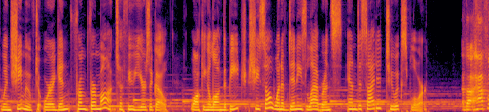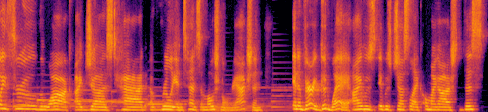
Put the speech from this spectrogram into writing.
when she moved to Oregon from Vermont a few years ago. Walking along the beach, she saw one of Denny's labyrinths and decided to explore. About halfway through the walk, I just had a really intense emotional reaction in a very good way. I was, it was just like, oh my gosh, this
